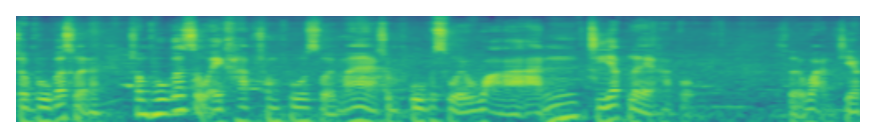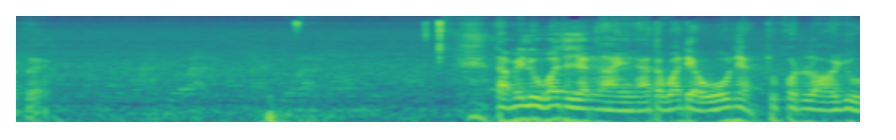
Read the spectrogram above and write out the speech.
ชมพูก็สวยนะ ชมพูก็สวยครับ ชมพูสวยมาก ชมพูสวยหวานเจี๊ยบเลยครับผมสวยหวานเจี๊ยบเลย แต่ไม่รู้ว่าจะยังไงนะ แต่ว่าเดี๋ยวเนี่ยทุกคนรออยู่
